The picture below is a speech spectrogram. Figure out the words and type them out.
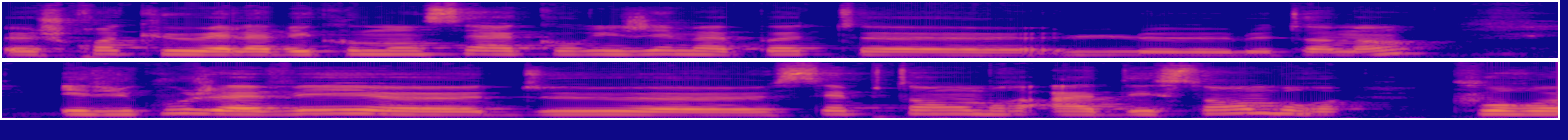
je crois qu'elle avait commencé à corriger ma pote le, tome 1. Et du coup, j'avais de septembre à décembre pour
